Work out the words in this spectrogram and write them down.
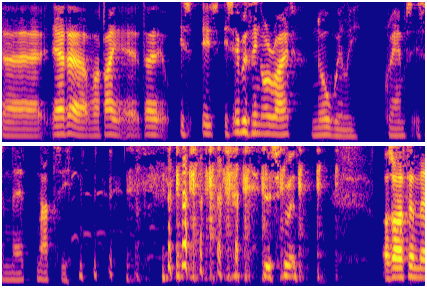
uh, ja, der var dreng. Uh, der, is, is, is everything alright? No, Willie. Gramps is a nat, Nazi. det er simpelthen... Og så også den, uh,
